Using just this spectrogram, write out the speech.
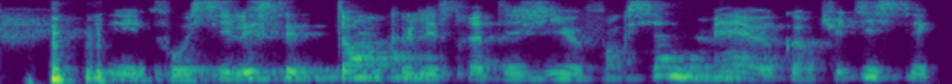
Et il faut aussi laisser le temps que les stratégies euh, fonctionnent. Mais euh, comme tu dis, c'est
